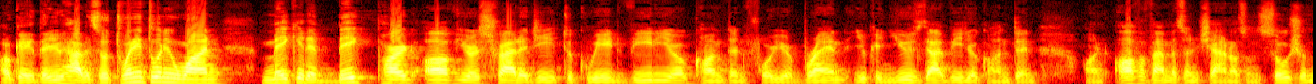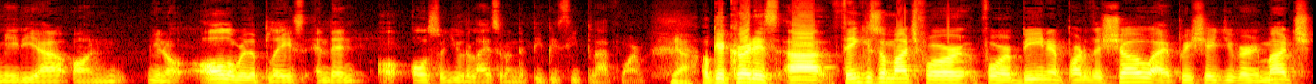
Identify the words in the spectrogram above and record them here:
Okay, there you have it. So 2021, make it a big part of your strategy to create video content for your brand. You can use that video content on off of Amazon channels, on social media, on you know all over the place, and then also utilize it on the PPC platform. Yeah. Okay, Curtis. Uh, thank you so much for for being a part of the show. I appreciate you very much.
